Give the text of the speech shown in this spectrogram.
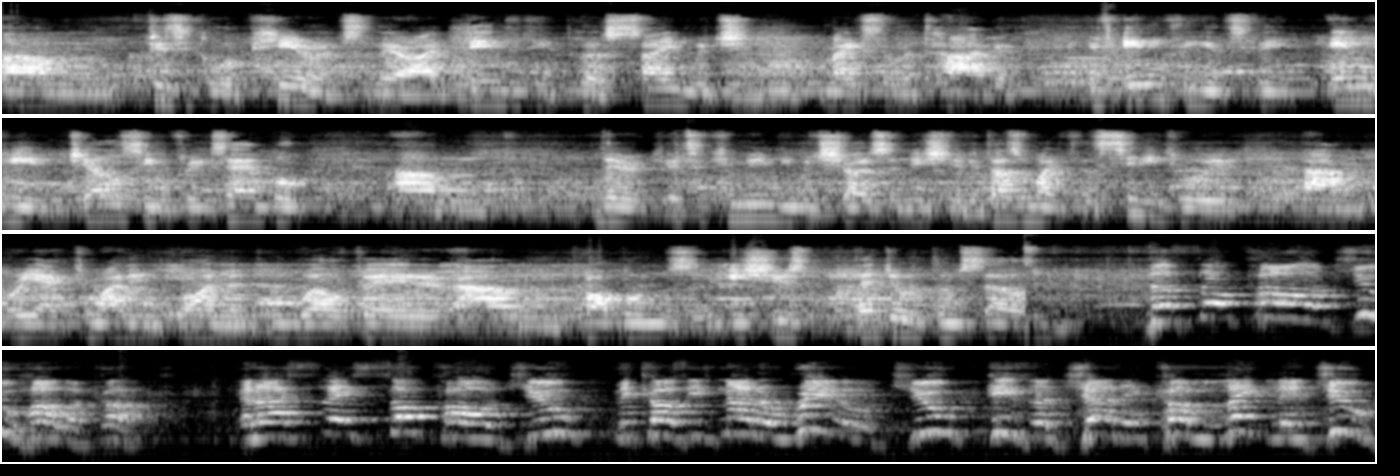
um, physical appearance and their identity per se which makes them a target. If anything, it's the envy and jealousy. For example, um, there, it's a community which shows initiative. It doesn't wait for the city to um, react to unemployment and welfare um, problems and issues. They do it themselves. the so-called Jew Holocaust. And I say so-called Jew because he's not a real Jew. He's a Johnny-come-lately Jew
